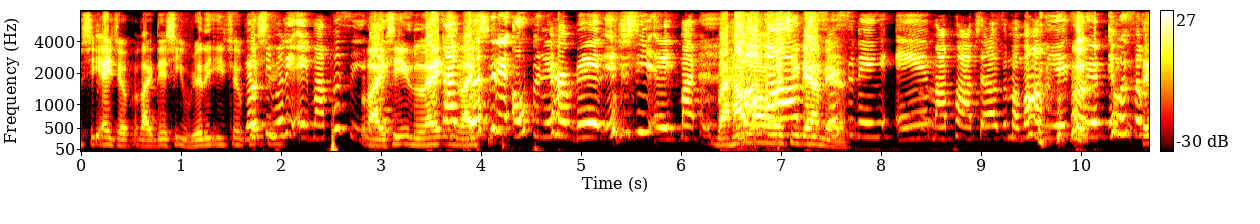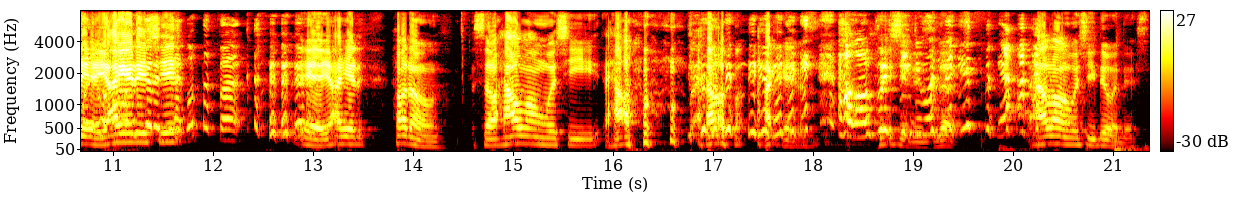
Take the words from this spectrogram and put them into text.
she ate your, like, did she really eat your No, pussy? she really ate my pussy. Like, she lay- I like- busted it open in her bed and she ate my. But how my long was she down is there? Listening and my pop. Shout out to my mommy and Cliff. It was so Yeah, funny. y'all hear this shit? Like, what the fuck? Yeah, y'all hear? It? Hold on. So how long was she? How? how I can't even- How long was she doing nuts. this? how long was she doing this?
